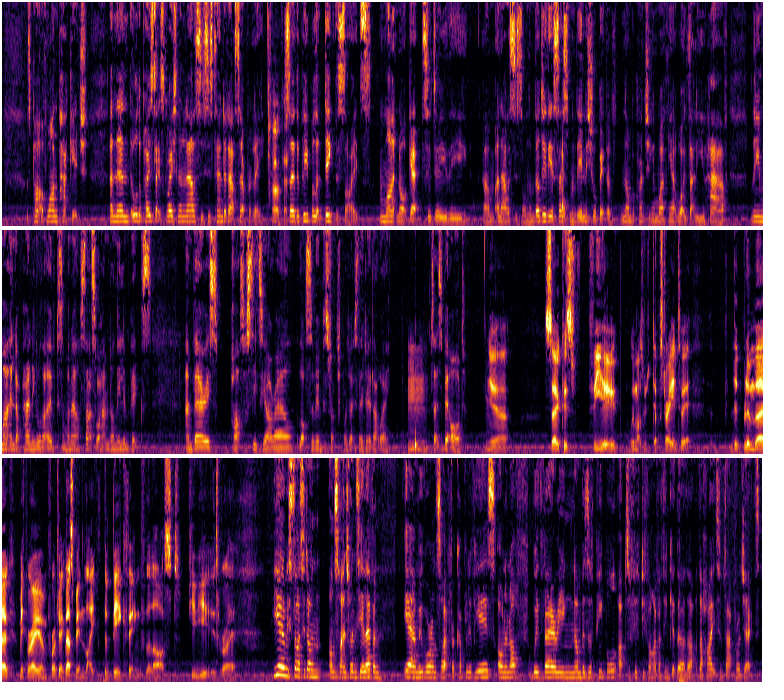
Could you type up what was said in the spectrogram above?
as part of one package, and then all the post excavation and analysis is tendered out separately. Oh, okay. So the people that dig the sites might not get to do the um, analysis on them. They'll do the assessment, the initial bit of number crunching and working out what exactly you have, then you might end up handing all that over to someone else. That's what happened on the Olympics and various parts of CTRL, lots of infrastructure projects, they do it that way. Mm. So it's a bit odd. Yeah. So, because for you, we might as well just delve straight into it. The Bloomberg Mithraeum project, that's been like the big thing for the last few years, right? Yeah, we started on, on site in 2011. Yeah, and we were on site for a couple of years, on and off, with varying numbers of people, up to 55, I think, at the, the, the height of that project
